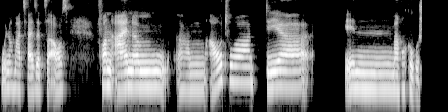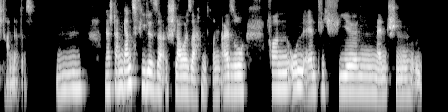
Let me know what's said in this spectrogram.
hole noch mal zwei Sätze aus von einem ähm, Autor, der in Marokko gestrandet ist. Hm. Da standen ganz viele sa schlaue Sachen drin. Also von unendlich vielen Menschen,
